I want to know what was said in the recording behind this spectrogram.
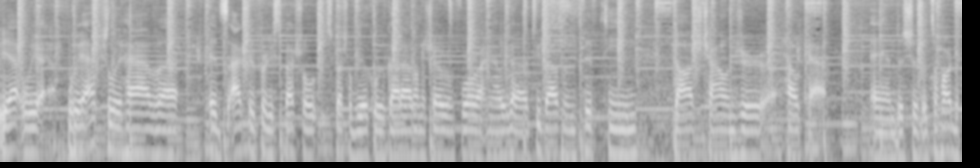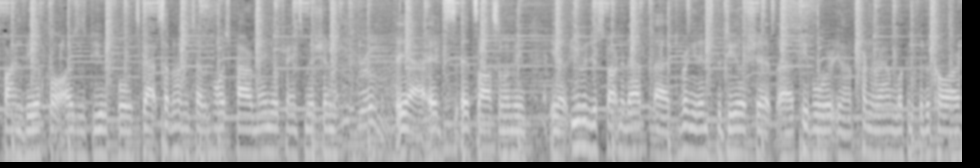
Yeah, we we actually have. Uh, it's actually a pretty special special vehicle we've got out on the showroom floor right now. We've got a 2015 Dodge Challenger Hellcat, and it's just it's a hard to find vehicle. Ours is beautiful. It's got 707 horsepower, manual transmission. Yeah, it's it's awesome. I mean, you know, even just starting it up uh, to bring it into the dealership, uh, people were you know turning around looking for the car.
